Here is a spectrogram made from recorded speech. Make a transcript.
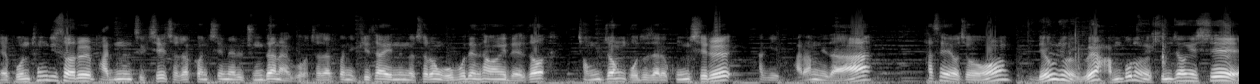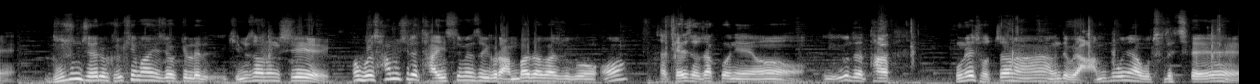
예, 본 통지서를 받는 즉시 저작권 침해를 중단하고 저작권이 기사에 있는 것처럼 오보된 상황에 대해서 정정 보도자료 공시를 하기 바랍니다. 하세요 좀. 내용 중에 왜안 보는 거예요 김정희 씨? 무슨 죄를 그렇게 많이 지었길래 김선웅 씨? 어, 왜 사무실에 다 있으면서 이걸 안 받아가지고 어? 자, 제 저작권이에요. 이- 이거 내가 다 보내줬잖아. 근데 왜 안 보냐고 도대체.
